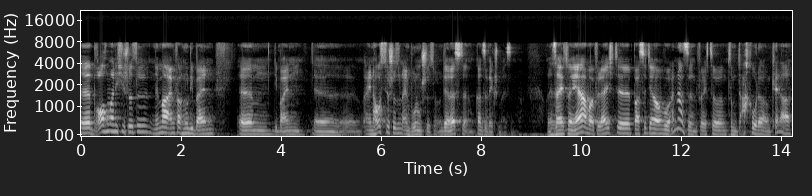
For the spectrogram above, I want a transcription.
äh, brauchen wir nicht die Schlüssel, nimm mal einfach nur die beiden, ähm, die beiden, äh, einen Haustürschlüssel und einen Wohnungsschlüssel und der Rest äh, kannst du wegschmeißen. Und dann sage ich so, ja, aber vielleicht äh, passt es ja noch woanders hin, vielleicht so, zum Dach oder im Keller.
